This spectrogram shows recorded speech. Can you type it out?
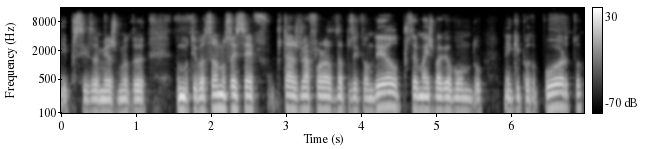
e precisa mesmo de, de motivação. Não sei se é por estar a jogar fora da posição dele, por ser mais vagabundo na equipa do Porto,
